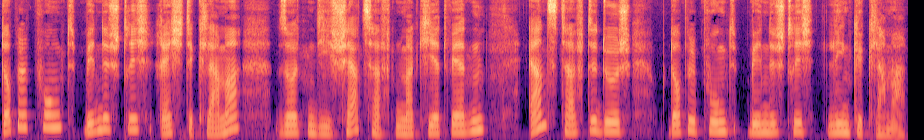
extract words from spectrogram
Doppelpunkt Bindestrich rechte Klammer sollten die scherzhaften markiert werden, ernsthafte durch Doppelpunkt Bindestrich linke Klammer.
